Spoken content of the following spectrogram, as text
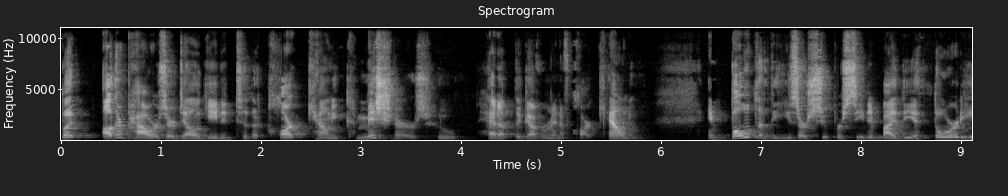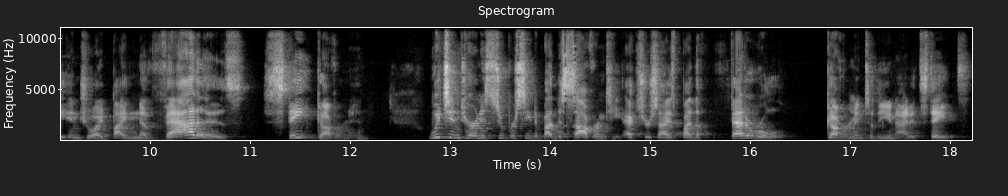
but other powers are delegated to the Clark County Commissioners, who head up the government of Clark County. And both of these are superseded by the authority enjoyed by Nevada's state government, which in turn is superseded by the sovereignty exercised by the federal government of the United States.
